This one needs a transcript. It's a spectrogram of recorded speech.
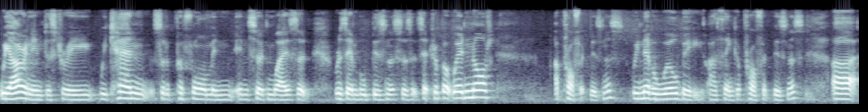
we are an industry, we can sort of perform in, in certain ways that resemble businesses, etc., but we're not a profit business. We never will be, I think, a profit business. Uh,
